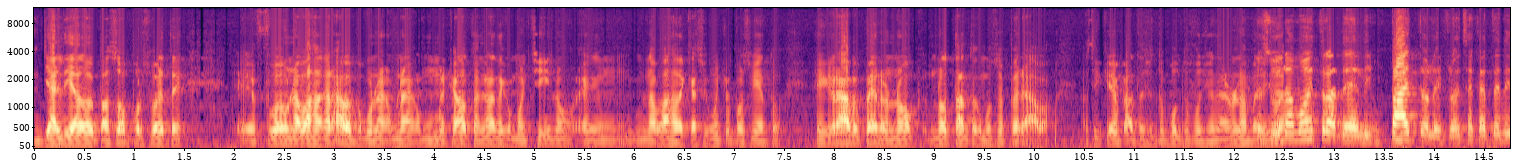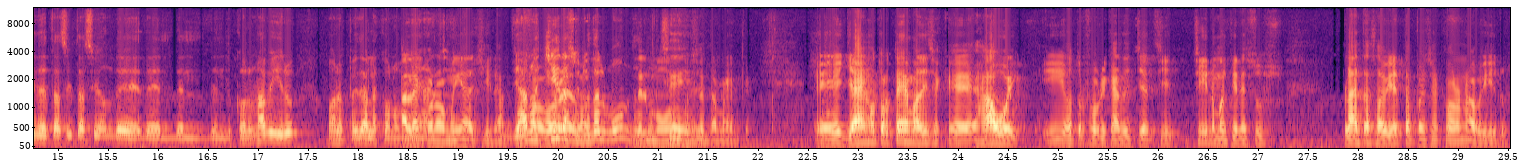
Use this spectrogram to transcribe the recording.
Ya el día de hoy pasó, por suerte eh, fue una baja grave, porque un mercado tan grande como el chino, en una baja de casi un 8%, es grave, pero no, no tanto como se esperaba. Así que hasta cierto punto funcionaron las medidas. Es una muestra del impacto, la influencia que ha tenido esta situación del, coronavirus con respecto a la economía. A la economía de China. Ya no China, sino del mundo. Del mundo, exactamente. Eh, ya en otro tema dice que Huawei y otros fabricantes chinos mantienen sus plantas abiertas para ese coronavirus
